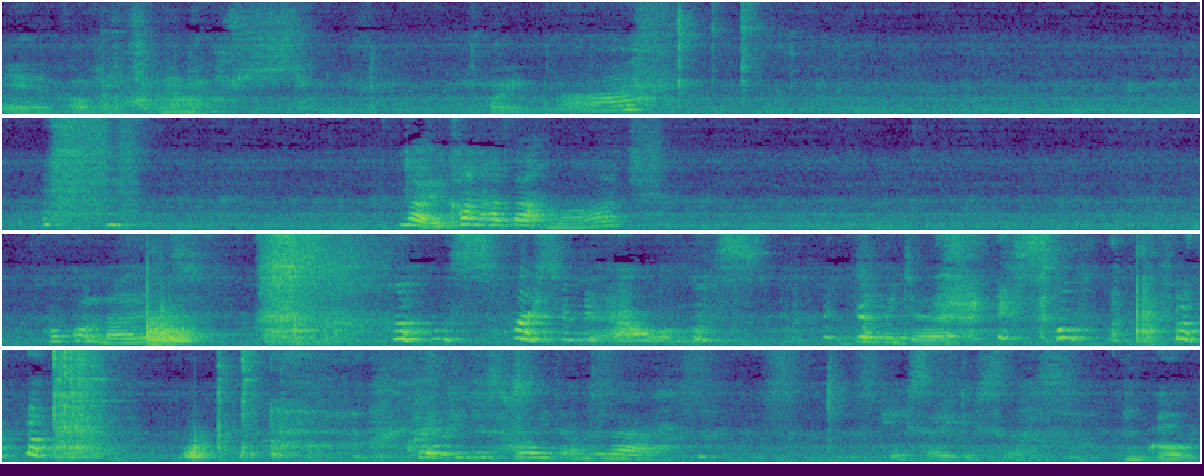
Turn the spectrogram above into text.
yeah, obviously. Wait. Uh. No, you can't have that much. I've got loads. I'm spreading it out on this. Let me do it. It's all over. Quickly, just hide under there. He's so useless. Oh god.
